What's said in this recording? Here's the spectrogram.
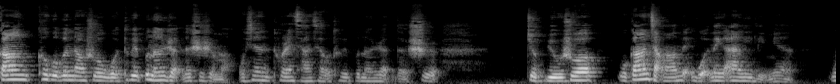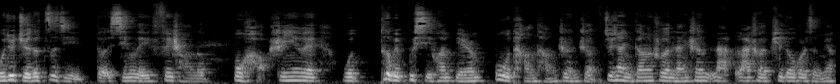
刚刚 Coco 问到说我特别不能忍的是什么？我现在突然想起来，我特别不能忍的是，就比如说我刚刚讲到那我那个案例里面，我就觉得自己的行为非常的不好，是因为我特别不喜欢别人不堂堂正正，就像你刚刚说的，男生拿拉出来批斗或者怎么样，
